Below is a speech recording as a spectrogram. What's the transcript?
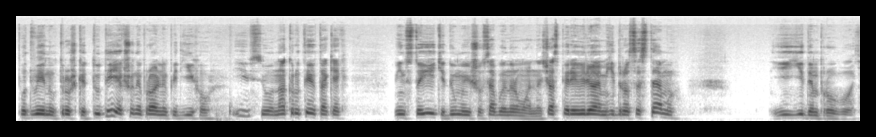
подвинув трошки туди, якщо неправильно під'їхав. І все, накрутив так, як він стоїть і думаю, що все буде нормально. Зараз перевіряємо гідросистему і їдемо пробувати.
